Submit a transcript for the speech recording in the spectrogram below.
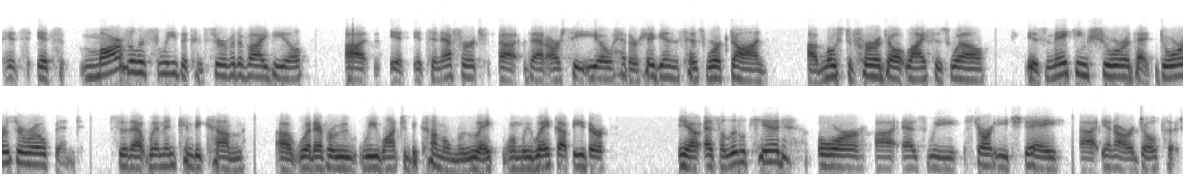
it's it's marvelously the conservative ideal uh, it, it's an effort uh, that our ceo heather higgins has worked on uh, most of her adult life as well is making sure that doors are opened so that women can become uh, whatever we, we want to become when we wake when we wake up either you know as a little kid or uh, as we start each day in our adulthood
